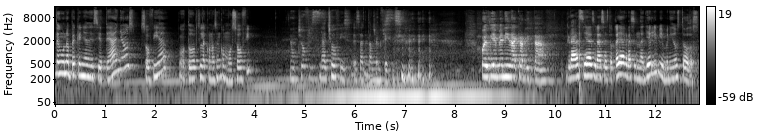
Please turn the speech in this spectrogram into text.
tengo una pequeña de 7 años, Sofía, o todos la conocen como Sofi. La Chofis. La Chofis, exactamente. pues bienvenida, Carlita. Gracias, gracias Tocaya, gracias Nayeli, bienvenidos todos.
